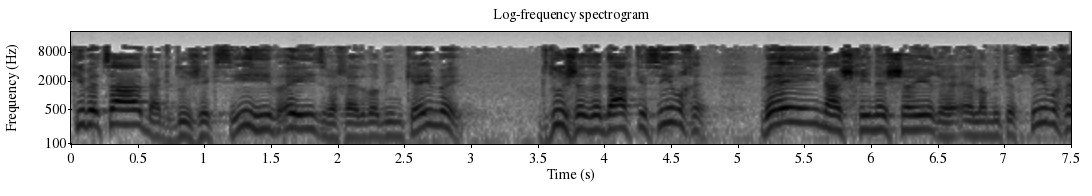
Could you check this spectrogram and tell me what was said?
כי בצד הקדושה כסיב, עץ וחדבו במקיימי. קדושה זה דווקא שמחה. ואין השכינה שוירה אלא מתוך שמחה.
